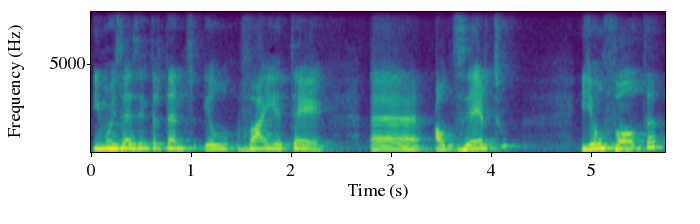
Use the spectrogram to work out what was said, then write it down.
e Moisés, entretanto, ele vai até uh, ao deserto e ele volta,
